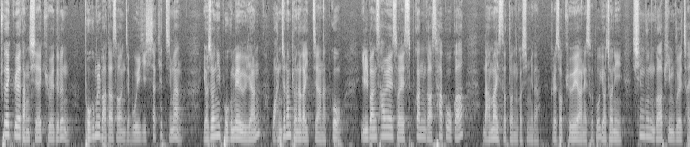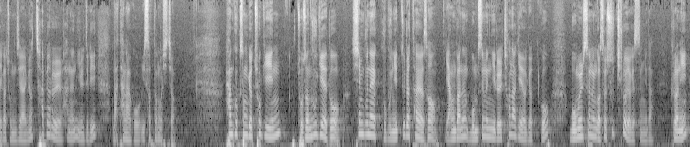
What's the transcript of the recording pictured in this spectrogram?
초대교회 당시의 교회들은 복음을 받아서 이제 모이기 시작했지만 여전히 복음에 의한 완전한 변화가 있지 않았고 일반 사회에서의 습관과 사고가 남아 있었던 것입니다. 그래서 교회 안에서도 여전히 신분과 빈부의 차이가 존재하며 차별을 하는 일들이 나타나고 있었던 것이죠. 한국 선교 초기인 조선 후기에도 신분의 구분이 뚜렷하여서 양반은 몸 쓰는 일을 천하게 여겼고 몸을 쓰는 것을 수치로 여겼습니다. 그러니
